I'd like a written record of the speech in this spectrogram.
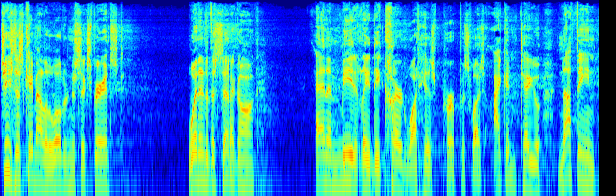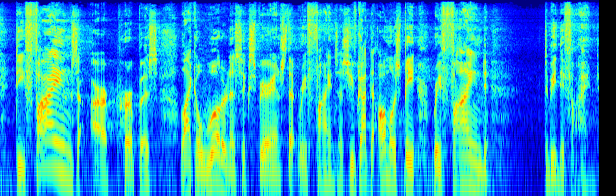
Jesus came out of the wilderness experienced, went into the synagogue, and immediately declared what his purpose was. I can tell you, nothing defines our purpose like a wilderness experience that refines us. You've got to almost be refined to be defined.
